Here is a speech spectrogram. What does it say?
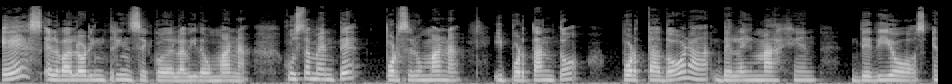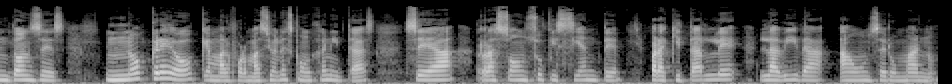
es el valor intrínseco de la vida humana, justamente por ser humana y por tanto portadora de la imagen de Dios. Entonces, no creo que malformaciones congénitas sea razón suficiente para quitarle la vida a un ser humano.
